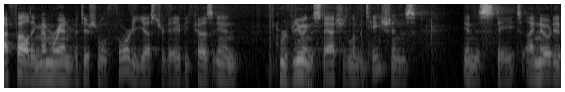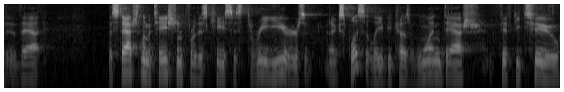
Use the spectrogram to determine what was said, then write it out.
I filed a memorandum of additional authority yesterday because in reviewing the statute of limitations in this state, I noted that the statute limitation for this case is three years explicitly because 1 52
